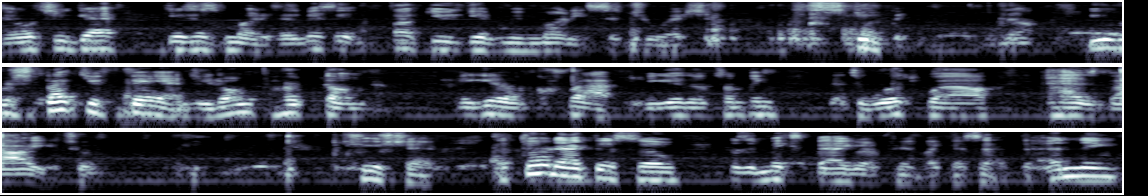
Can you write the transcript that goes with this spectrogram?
And what you get gives us money. So it's basically a fuck you, give me money situation. Stupid. You know, you respect your fans. You don't hurt them you get them crap. You get them something that's worthwhile and has value to it. True shame. The third act is so was a mixed bag of everything. Like I said, the ending,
